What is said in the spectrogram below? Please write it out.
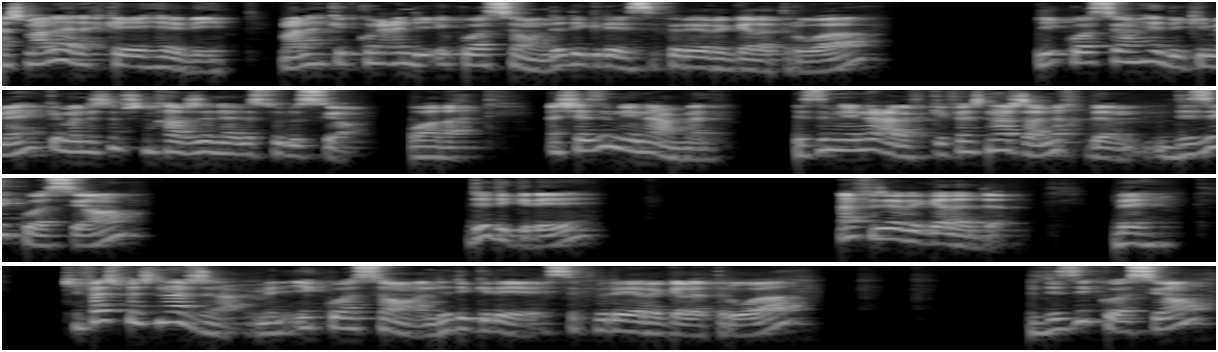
اش معناها الحكاية هذه؟ معناها كي تكون عندي équation de degré supérieur ou égal 3 l'équation هذه كيما هيك ما نجمش نخرج لها ال solution واضح. اش لازمني نعمل؟ لازمني نعرف كيفاش نرجع نخدم des équations de degré inférieur égal 2 باهي كيفاش باش نرجع من équation de degré supérieur égal 3 des équations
